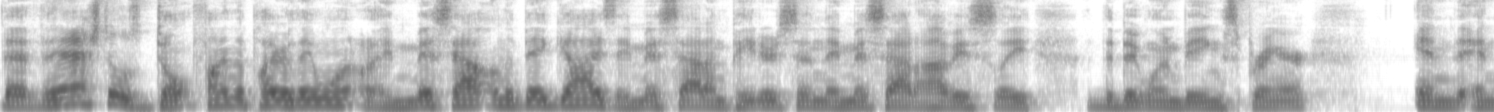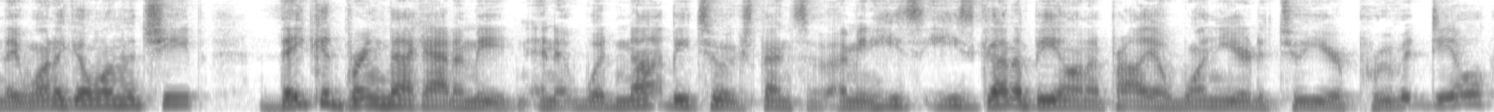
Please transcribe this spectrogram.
that the Nationals don't find the player they want, or they miss out on the big guys. They miss out on Pederson. They miss out, obviously, the big one being Springer, and and they want to go on the cheap. They could bring back Adam Eaton, and it would not be too expensive. I mean, he's he's gonna be on a probably a one year to two year prove it deal.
